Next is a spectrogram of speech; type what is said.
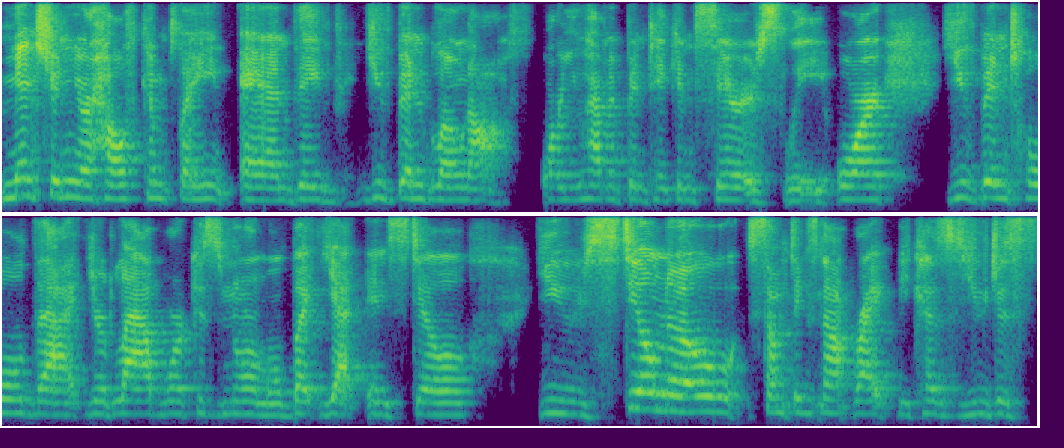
mentioned your health complaint and they've you've been blown off or you haven't been taken seriously or you've been told that your lab work is normal but yet and still you still know something's not right because you just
